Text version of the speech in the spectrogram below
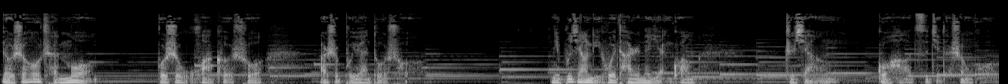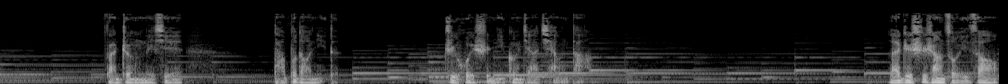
有时候沉默，不是无话可说，而是不愿多说。你不想理会他人的眼光，只想过好自己的生活。反正那些打不到你的，只会使你更加强大。来这世上走一遭，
